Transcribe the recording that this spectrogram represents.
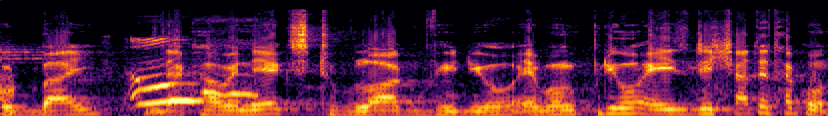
good bye দেখা হবে নেক্সট ব্লগ ভিডিও এবং প্রিয় এইচডির সাথে থাকুন।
